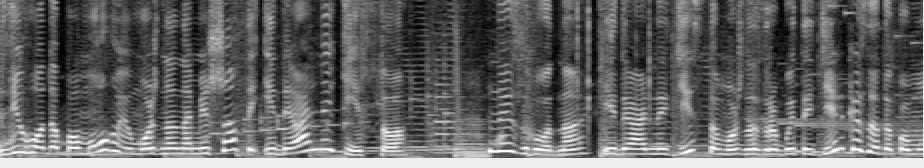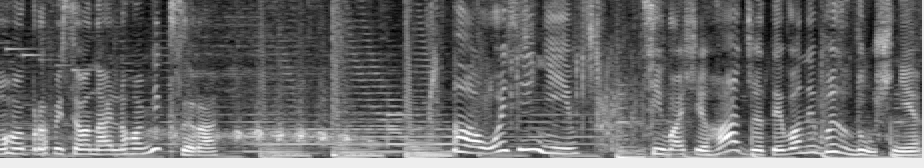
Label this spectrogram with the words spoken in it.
З його допомогою можна намішати ідеальне тісто. Не згодна. Ідеальне тісто можна зробити тільки за допомогою професіонального міксера. А ось і ні. Ці ваші гаджети вони бездушні.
